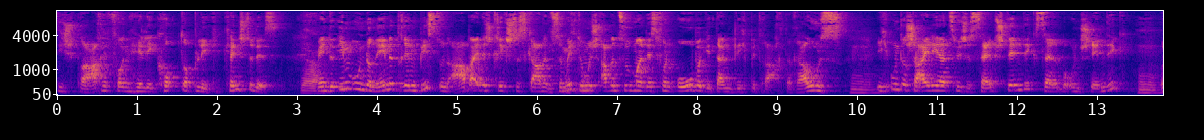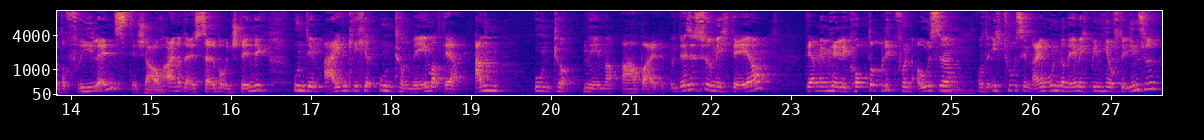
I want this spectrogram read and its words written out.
die Sprache von Helikopterblick. Kennst du das? Ja. Wenn du im Unternehmen drin bist und arbeitest, kriegst du das gar nicht so mit. Du musst ab und zu mal das von oben gedanklich betrachten. Raus. Ich unterscheide ja zwischen selbstständig, selber und ständig oder Freelance, das ist ja auch einer, der ist selber und ständig, und dem eigentlichen Unternehmer, der am Unternehmer arbeitet. Und das ist für mich der, der mit dem Helikopterblick von außen, oder ich tue es in meinem Unternehmen, ich bin hier auf der Insel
